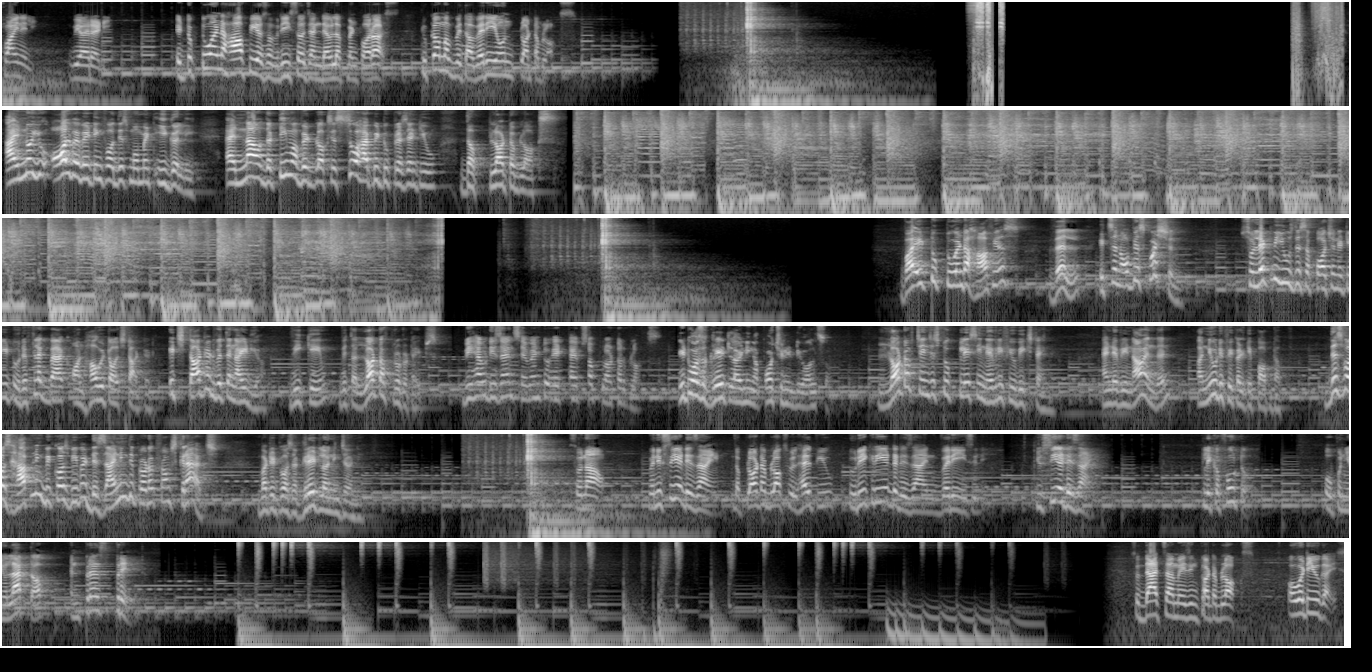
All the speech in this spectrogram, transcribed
Finally, we are ready. It took two and a half years of research and development for us to come up with our very own Plotter Blox. I know you all were waiting for this moment eagerly. And now the team of WitBlox is so happy to present you the Plotter Blox. Why it took two and a half years? Well, it's an obvious question. So let me use this opportunity to reflect back on how it all started. It started with an idea. We came with a lot of prototypes. We have designed 7 to 8 types of Plotter Blox. It was a great learning opportunity also. Lot of changes took place in every few weeks time. And every now and then, a new difficulty popped up. This was happening because we were designing the product from scratch. But it was a great learning journey. So now, when you see a design, the Plotter Blox will help you to recreate the design very easily. You see a design, click a photo, open your laptop and press print. So that's amazing Plotter Blox. Over to you guys.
